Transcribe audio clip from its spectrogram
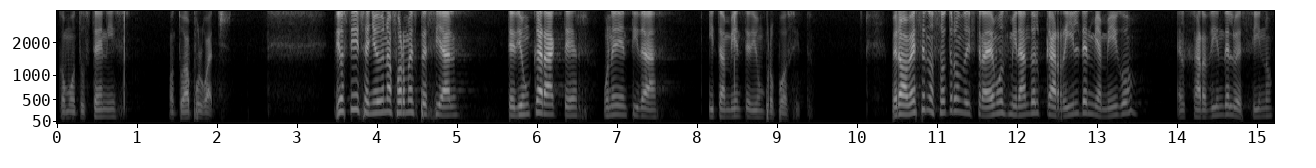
como tus tenis o tu Apple Watch? Dios te diseñó de una forma especial, te dio un carácter, una identidad y también te dio un propósito. Pero a veces nosotros nos distraemos mirando el carril de mi amigo, el jardín del vecino.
